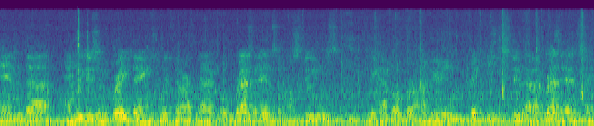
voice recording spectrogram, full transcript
And, uh, and we do some great things with our medical residents and our students. We have over hundred and fifty stu- uh, residents and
